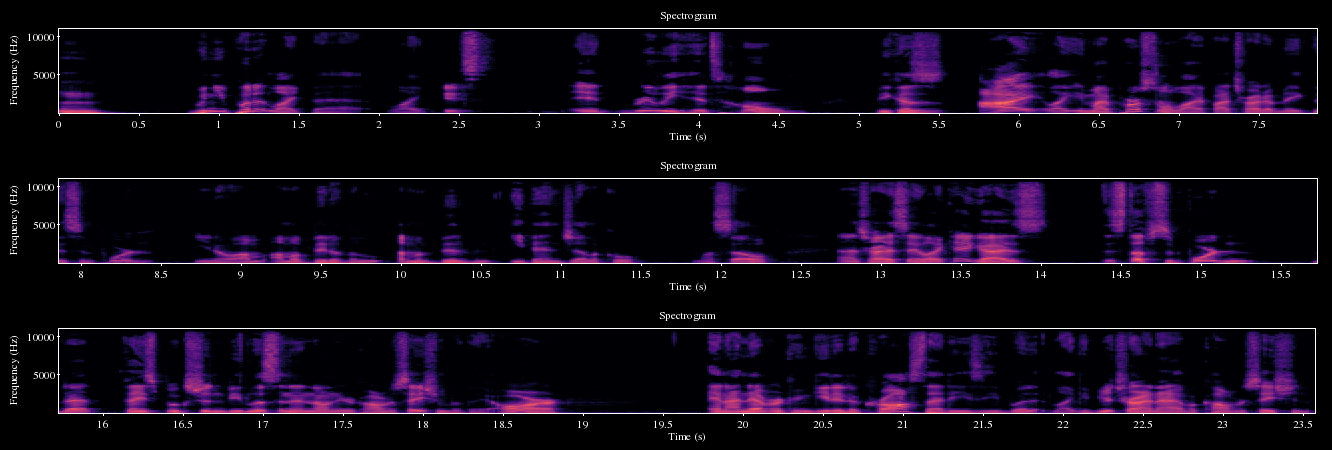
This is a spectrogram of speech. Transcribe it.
Mm. When you put it like that, like It's it really hits home because I like in my personal life I try to make this important. You know, I'm I'm a bit of a I'm a bit of an evangelical myself, and I try to say like, hey guys, this stuff's important. That Facebook shouldn't be listening on your conversation, but they are. And I never can get it across that easy. But like, if you're trying to have a conversation,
